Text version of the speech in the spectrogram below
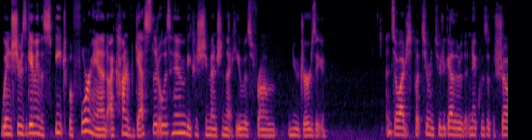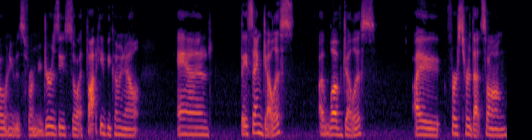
When she was giving the speech beforehand, I kind of guessed that it was him because she mentioned that he was from New Jersey. And so I just put two and two together that Nick was at the show and he was from New Jersey, so I thought he'd be coming out. And they sang Jealous. I love Jealous. I first heard that song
